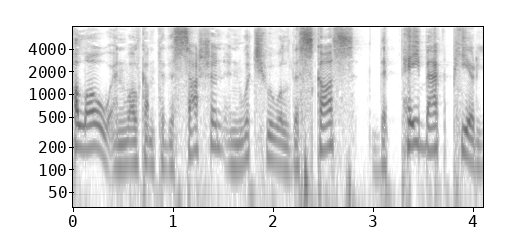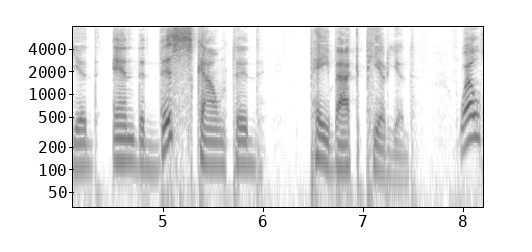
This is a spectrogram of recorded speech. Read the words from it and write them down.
Hello and welcome to this session in which we will discuss the payback period and the discounted payback period. Well,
